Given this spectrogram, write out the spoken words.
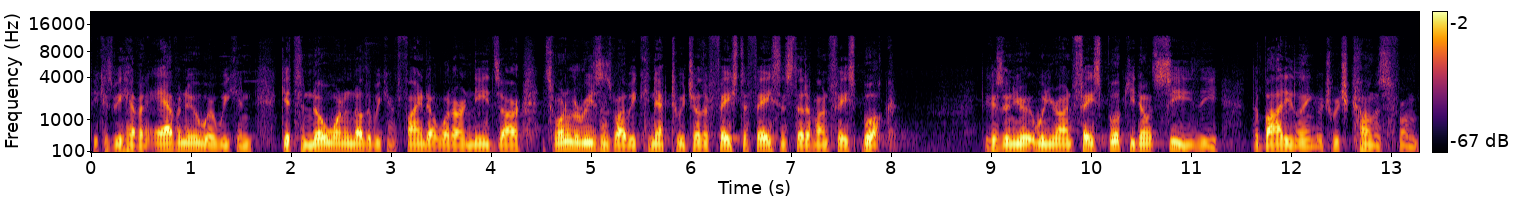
because we have an avenue where we can get to know one another. We can find out what our needs are. It's one of the reasons why we connect to each other face to face instead of on Facebook. Because when you're, when you're on Facebook, you don't see the, the body language which comes from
